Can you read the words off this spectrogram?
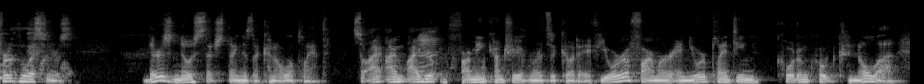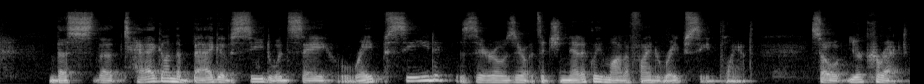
for the listeners, there's no such thing as a canola plant. So I, I'm, I grew up in farming country of North Dakota. If you were a farmer and you were planting quote unquote canola, the, the tag on the bag of seed would say rapeseed zero zero. It's a genetically modified rapeseed plant. So you're correct.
